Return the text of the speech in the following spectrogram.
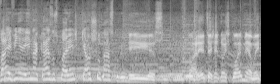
vai vir aí na casa dos parentes, que é o churrasco, viu? Isso. Parente a gente não escolhe mesmo, hein?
